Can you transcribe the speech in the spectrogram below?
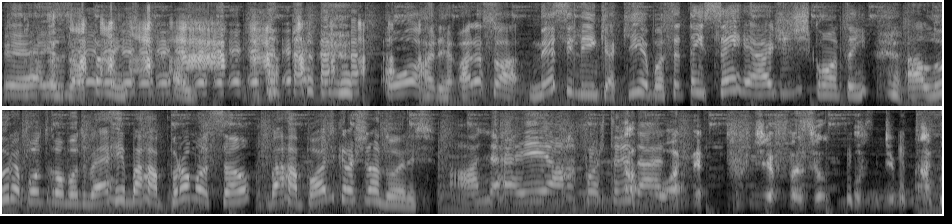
É, exatamente. Ô, Warner, olha só, nesse link aqui você tem 100 reais de desconto, hein? alura.com.br barra promoção barra podcastinadores. Olha aí, ó, a oportunidade. Olha, podia fazer um curso de macaco.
